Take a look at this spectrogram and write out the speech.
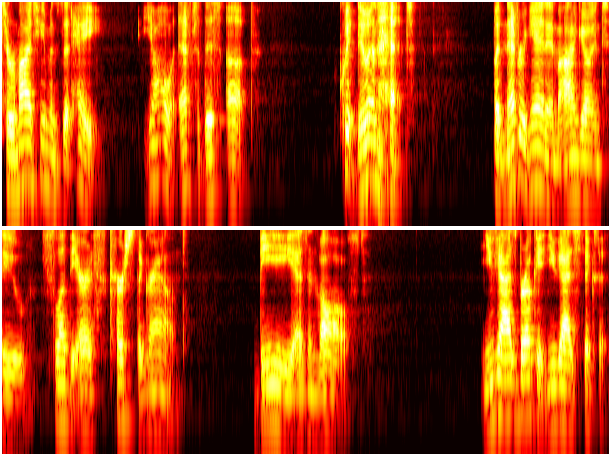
to remind humans that, hey, y'all effed this up. Quit doing that. But never again am I going to flood the earth, curse the ground, be as involved. You guys broke it, you guys fix it.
